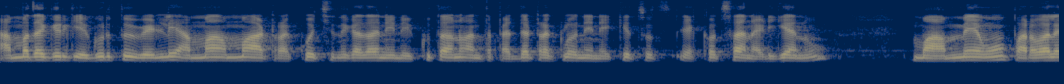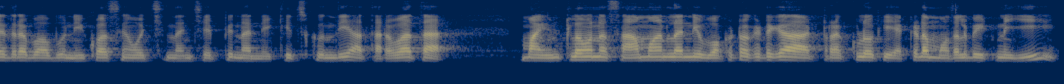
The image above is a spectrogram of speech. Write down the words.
అమ్మ దగ్గరికి ఎగురుతూ వెళ్ళి అమ్మ అమ్మ ఆ ట్రక్ వచ్చింది కదా నేను ఎక్కుతాను. అంత పెద్ద ట్రక్లో నేను ఎక్కించు ఎక్కొచ్చా? అని అడిగాను. మా అమ్మేమో పర్వాలేదురా బాబు నీకోసం వచ్చిందని చెప్పి నన్ను ఎక్కించుకుంది. ఆ తర్వాత మా ఇంట్లో ఉన్న సామాన్లన్నీ ఒకటొకటిగా ఆ ట్రక్లోకి ఎక్కడ మొదలుపెట్టినాయి.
